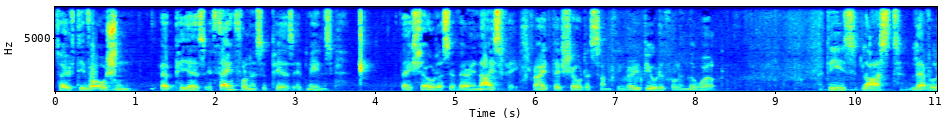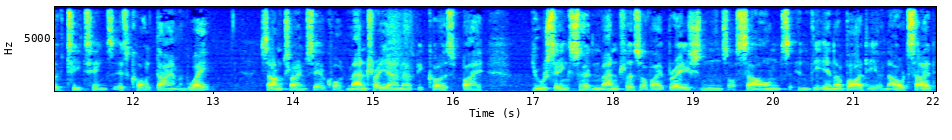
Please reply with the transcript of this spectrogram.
So if devotion appears, if thankfulness appears, it means they showed us a very nice face, right? They showed us something very beautiful in the world these last level of teachings is called Diamond Way. Sometimes they are called mantrayana because by using certain mantras or vibrations or sounds in the inner body and outside,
